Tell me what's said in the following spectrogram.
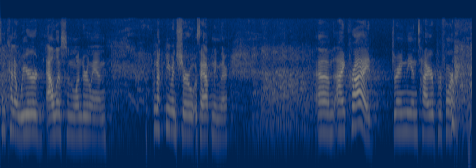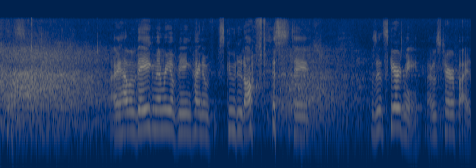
some kind of weird Alice in Wonderland. I'm not even sure what was happening there. Um, I cried during the entire performance. I have a vague memory of being kind of scooted off this stage because it scared me. I was terrified.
